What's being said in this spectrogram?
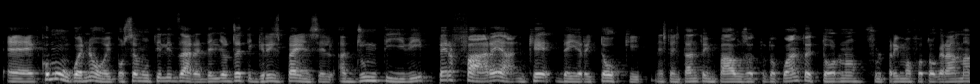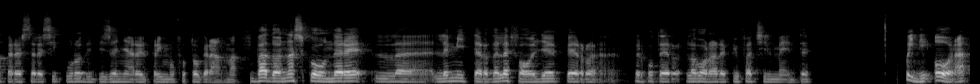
Eh, comunque noi possiamo utilizzare degli oggetti grease pencil aggiuntivi per fare anche dei ritocchi. Metto intanto in pausa tutto quanto e torno sul primo fotogramma per essere sicuro di disegnare il primo fotogramma. Vado a nascondere l'emitter delle foglie per, per poter lavorare più facilmente. Quindi ora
